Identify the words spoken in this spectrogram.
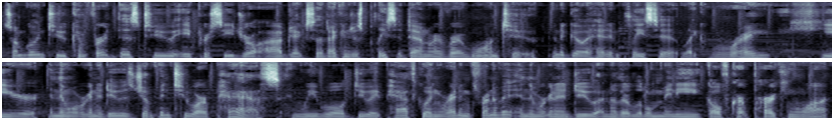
so I'm going to convert this to a procedural object so that I can just place it down wherever I want to. I'm going to go ahead and place it like right here. And then what we're going to do is jump into our paths and we will do a path going right in front of it. And then we're going to do another little mini golf cart parking lot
